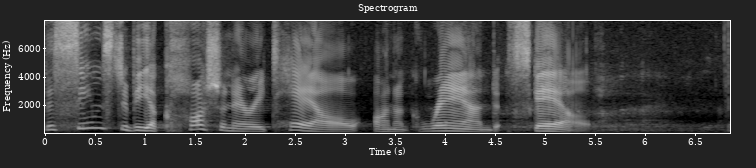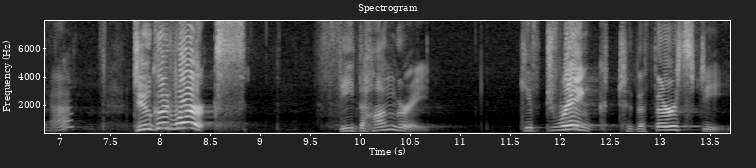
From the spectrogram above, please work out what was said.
This seems to be a cautionary tale on a grand scale. Yeah? Do good works, feed the hungry, give drink to the thirsty,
